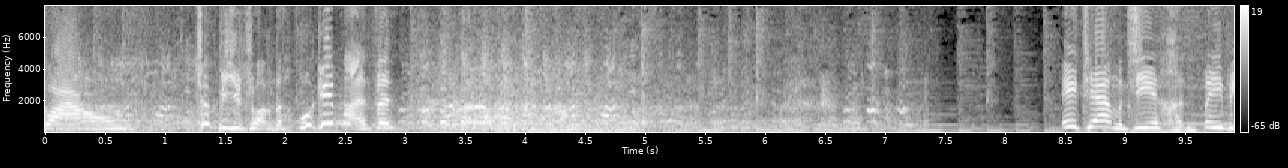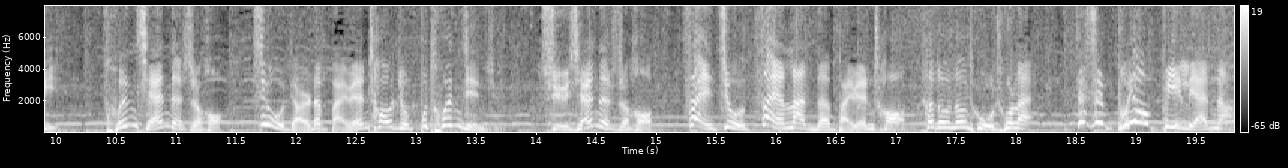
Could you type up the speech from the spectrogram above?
哇哦，这逼装的我给满分。ATM 机很卑鄙，存钱的时候旧点的百元钞就不吞进去。取钱的时候，再旧再烂的百元钞，它都能吐出来，真是不要碧莲呐！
